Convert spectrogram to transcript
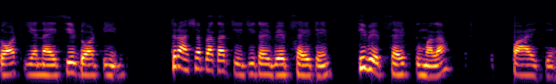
dot N I C dot in तर अशा प्रकारची जी काही वेबसाईट आहे ती वेबसाईट तुम्हाला पाहायचे.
